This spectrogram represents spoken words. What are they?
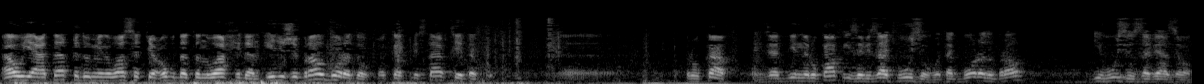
Ау яатакиду мин васати угдатан вахидан. Или же брал бороду, вот как представьте этот э, рукав, взять длинный рукав и завязать в узел. Вот так бороду брал и в узел завязывал.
